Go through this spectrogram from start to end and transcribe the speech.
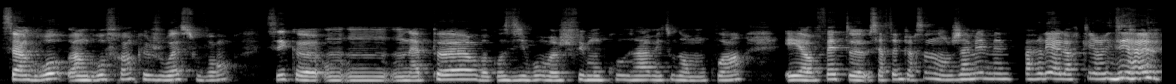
c'est un gros un gros frein que je vois souvent c'est que on, on, on, a peur, donc on se dit bon ben je fais mon programme et tout dans mon coin. Et en fait, euh, certaines personnes n'ont jamais même parlé à leur client idéal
